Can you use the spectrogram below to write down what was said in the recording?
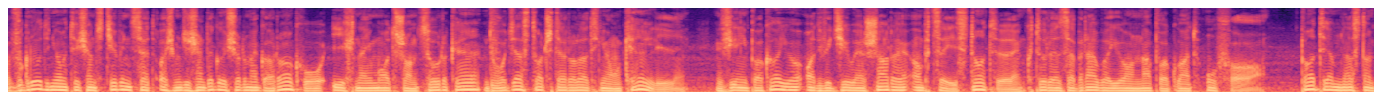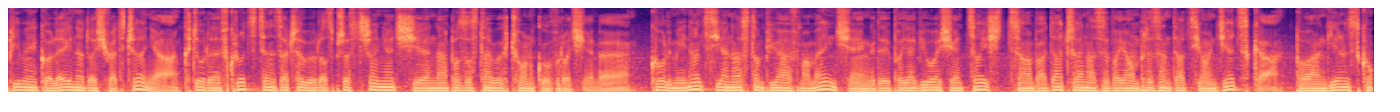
W grudniu 1987 roku ich najmłodszą córkę, 24-letnią Kelly, w jej pokoju odwiedziły szare obce istoty, które zabrały ją na pokład UFO. Potem nastąpiły kolejne doświadczenia, które wkrótce zaczęły rozprzestrzeniać się na pozostałych członków rodziny. Kulminacja nastąpiła w momencie, gdy pojawiło się coś, co badacze nazywają prezentacją dziecka, po angielsku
